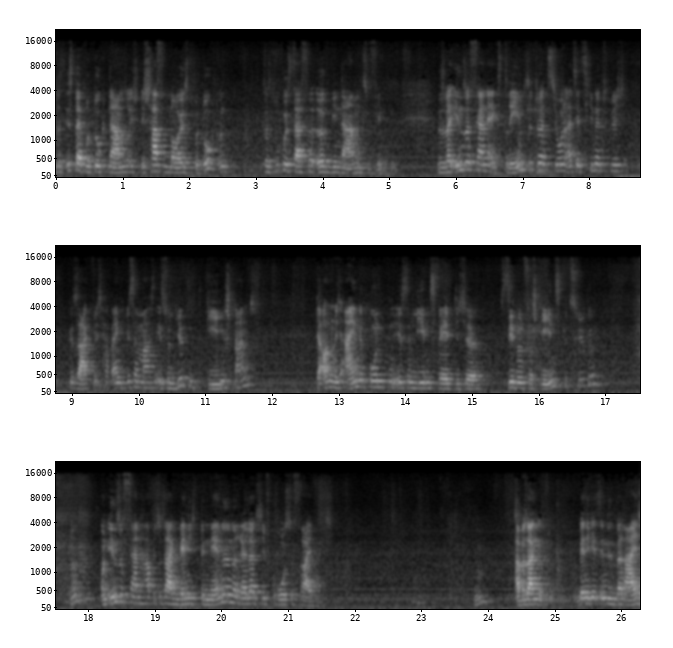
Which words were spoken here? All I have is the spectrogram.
das ist bei Produktnamen so, ich, ich schaffe ein neues Produkt und versuche es dafür irgendwie einen Namen zu finden. Das war insofern eine Extremsituation, als jetzt hier natürlich gesagt wird, ich habe einen gewissermaßen isolierten Gegenstand, der auch noch nicht eingebunden ist in lebensweltliche Sinn- und Verstehensbezüge. Ne? Und insofern habe ich sozusagen, wenn ich benenne, eine relativ große Freiheit. Hm? Aber sagen, wenn ich jetzt in den Bereich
